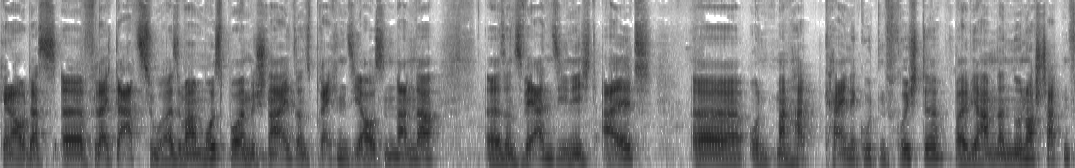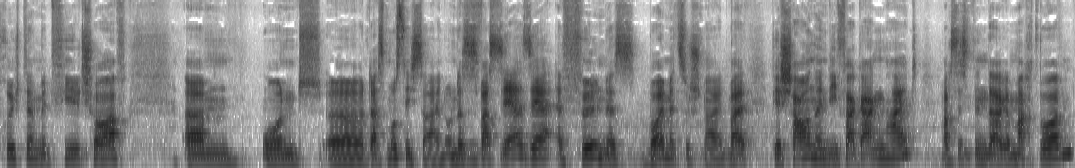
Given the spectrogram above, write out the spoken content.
Genau, das äh, vielleicht dazu. Also man muss Bäume schneiden, sonst brechen sie auseinander, äh, sonst werden sie nicht alt äh, und man hat keine guten Früchte, weil wir haben dann nur noch Schattenfrüchte mit viel Schorf. Ähm, Und äh, das muss nicht sein. Und das ist was sehr, sehr Erfüllendes, Bäume zu schneiden. Weil wir schauen in die Vergangenheit, was ist denn da gemacht worden?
